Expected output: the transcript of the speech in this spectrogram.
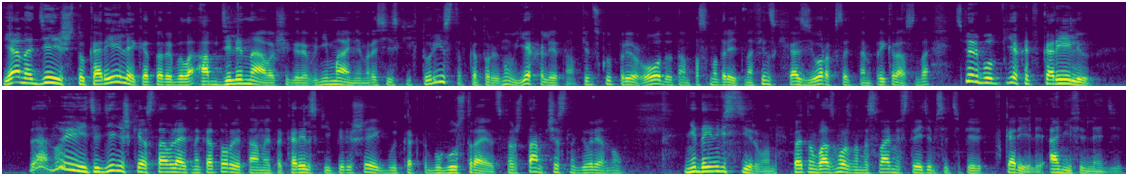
Я надеюсь, что Карелия, которая была обделена, вообще говоря, вниманием российских туристов, которые, ну, ехали там в финскую природу, там посмотреть на финских озерах, кстати, там прекрасно, да, теперь будут ехать в Карелию, да, ну и эти денежки оставлять, на которые там это карельский перешеек будет как-то благоустраиваться, потому что там, честно говоря, ну, недоинвестирован. Поэтому, возможно, мы с вами встретимся теперь в Карелии, а не в Финляндии.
